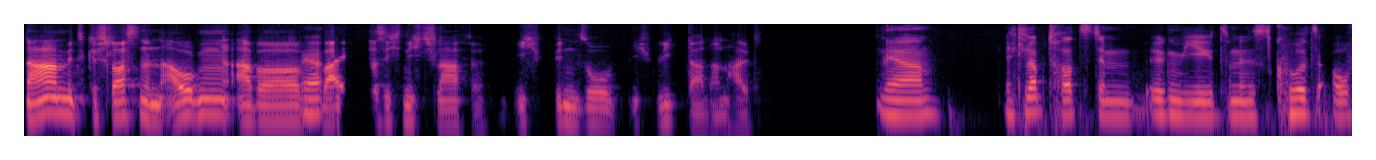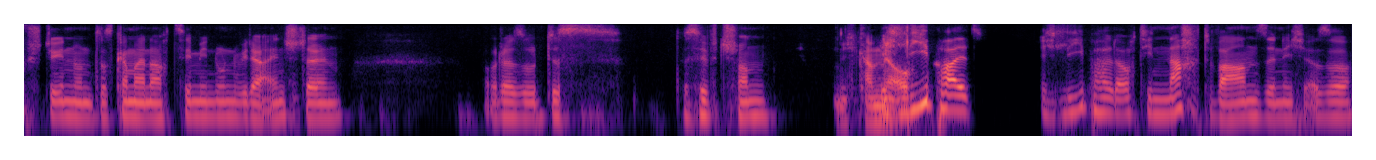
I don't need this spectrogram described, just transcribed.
da mit geschlossenen Augen, aber ja. weiß, dass ich nicht schlafe. Ich bin so, ich liege da dann halt. Ja, ich glaube trotzdem irgendwie zumindest kurz aufstehen und das kann man nach zehn Minuten wieder einstellen. Oder so, das, das hilft schon. Ich kann mir ich auch. Lieb halt, ich liebe halt auch die Nacht wahnsinnig. Also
